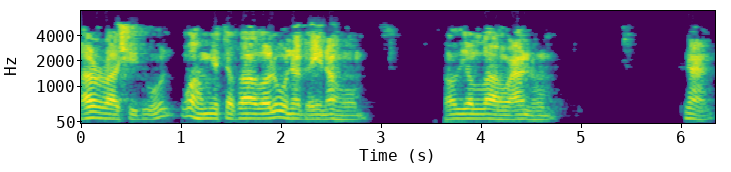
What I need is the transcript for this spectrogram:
الراشدون وهم يتفاضلون بينهم رضي الله عنهم. نعم.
